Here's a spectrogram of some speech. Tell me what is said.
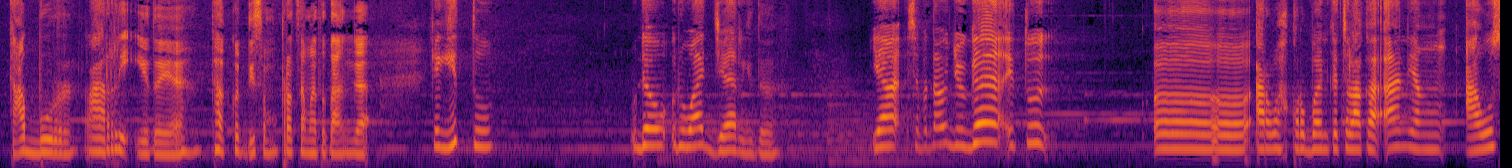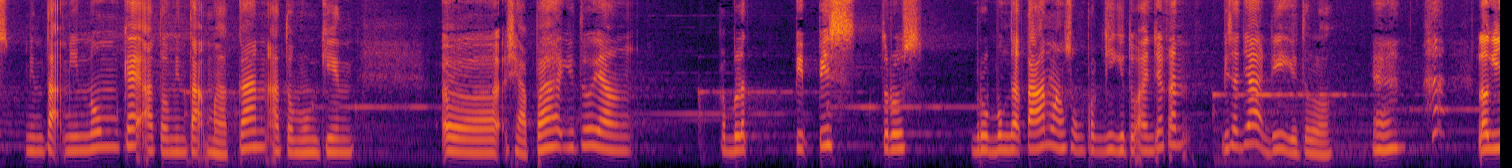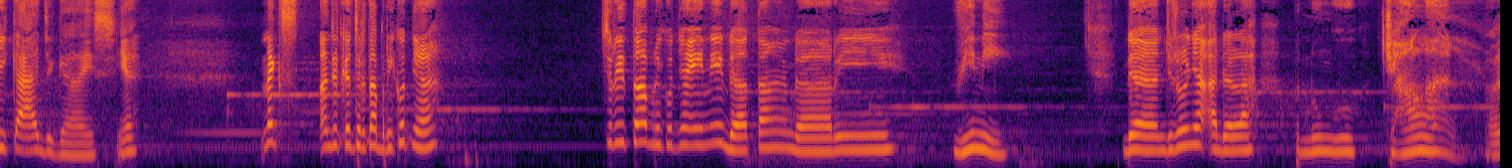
kabur lari gitu ya. Takut disemprot sama tetangga. Kayak gitu. Udah udah wajar gitu. Ya siapa tahu juga itu eh arwah korban kecelakaan yang aus minta minum kayak atau minta makan atau mungkin eh siapa gitu yang kebelet pipis terus berhubung nggak tahan langsung pergi gitu aja kan bisa jadi gitu loh ya kan? Logika aja guys ya. Next lanjut ke cerita berikutnya. Cerita berikutnya ini datang dari Vini dan judulnya adalah penunggu jalan.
